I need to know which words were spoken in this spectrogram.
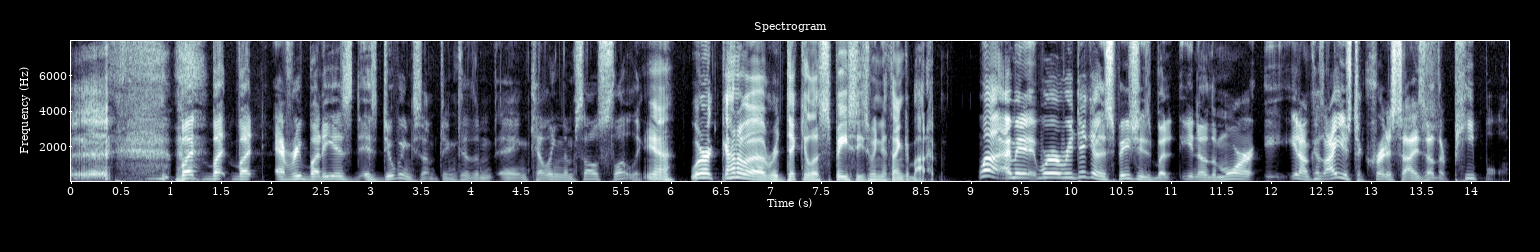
but but but everybody is is doing something to them and killing themselves slowly. Yeah. We're kind of a ridiculous species when you think about it. Well, I mean, we're a ridiculous species, but you know, the more you know, because I used to criticize other people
